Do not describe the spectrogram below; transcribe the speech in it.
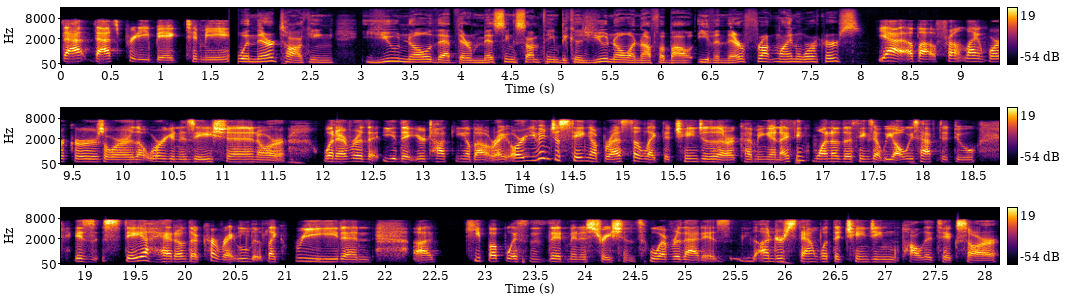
that that's pretty big to me. When they're talking, you know that they're missing something because you know enough about even their frontline workers yeah about frontline workers or the organization or whatever that you, that you're talking about right? Or even just staying abreast of like the changes that are coming in. I think one of the things that we always have to do is stay ahead of the curve right? Like read and uh, keep up with the administrations whoever that is. Understand what the changing politics are.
